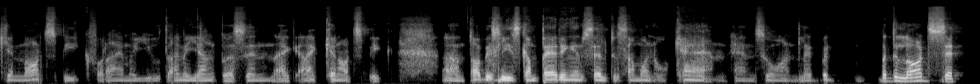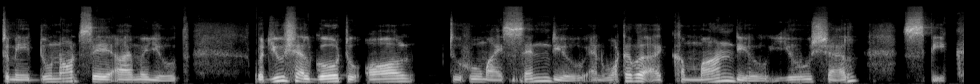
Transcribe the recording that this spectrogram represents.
cannot speak, for I am a youth. I'm a young person. I, I cannot speak. Um, obviously, he's comparing himself to someone who can, and so on. Like, But, but the Lord said to me, Do not say, I'm a youth, but you shall go to all to whom I send you, and whatever I command you, you shall speak.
